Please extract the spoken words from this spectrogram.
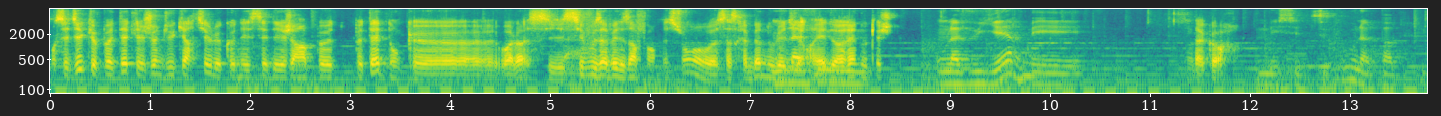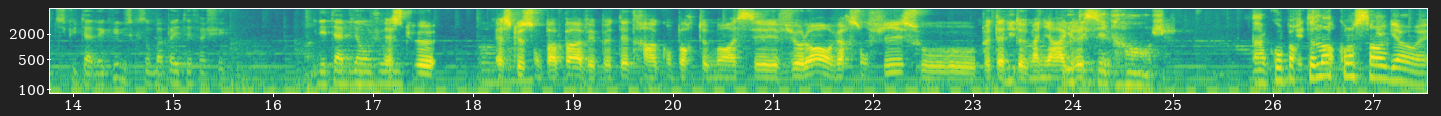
on s'est dit que peut-être les jeunes du quartier le connaissaient déjà un peu, peut-être. Donc, euh, voilà, si, si vous avez des informations, euh, ça serait bien de nous les On l'a dire et de vu. rien nous cacher. On l'a vu hier, mais. D'accord. Mais c'est tout, on n'a pas pu discuter avec lui parce que son papa était fâché. Il était habillé en jaune. Est-ce que, est-ce que son papa avait peut-être un comportement assez violent envers son fils ou peut-être de manière Il était agressive? étrange. Un comportement Étrange. consanguin, ouais.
